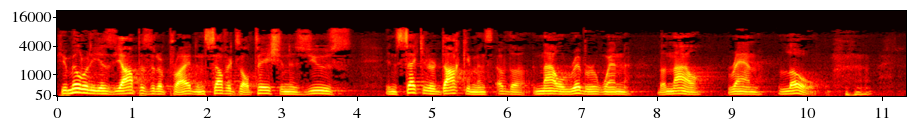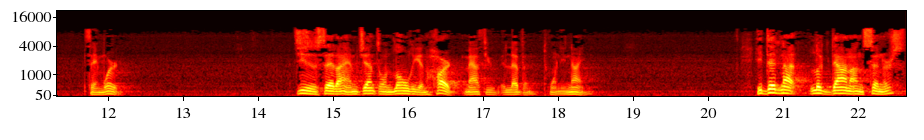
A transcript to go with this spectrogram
Humility is the opposite of pride, and self exaltation is used in secular documents of the Nile River when the Nile ran low. Same word. Jesus said, I am gentle and lowly in heart, Matthew 11, 29. He did not look down on sinners,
